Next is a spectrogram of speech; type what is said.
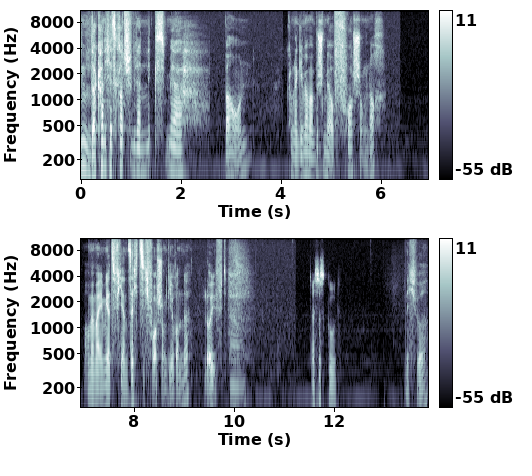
Hm, da kann ich jetzt gerade schon wieder nichts mehr bauen. Komm, dann gehen wir mal ein bisschen mehr auf Forschung noch. Machen wir mal eben jetzt 64 Forschung die Runde. Läuft. Ja. Das ist gut. Nicht wahr?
